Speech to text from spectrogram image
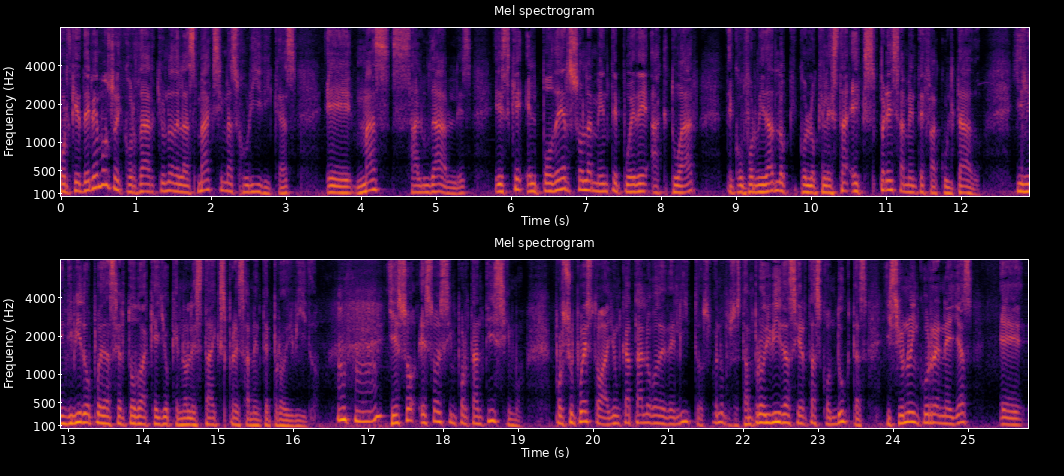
Porque debemos recordar que una de las máximas jurídicas eh, más saludables es que el poder solamente puede actuar de conformidad lo que- con lo que le está expresamente facultado. Y el individuo puede hacer todo aquello que no le está expresamente prohibido. Y eso, eso es importantísimo. Por supuesto, hay un catálogo de delitos. Bueno, pues están prohibidas ciertas conductas y si uno incurre en ellas, eh,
